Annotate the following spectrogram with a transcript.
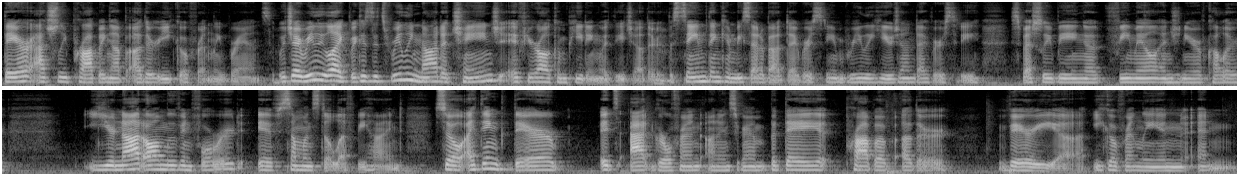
they are actually propping up other eco-friendly brands, which I really like because it's really not a change if you're all competing with each other. The same thing can be said about diversity. I'm really huge on diversity, especially being a female engineer of color. You're not all moving forward if someone's still left behind. So I think they're it's at girlfriend on Instagram, but they prop up other very uh, eco-friendly and and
